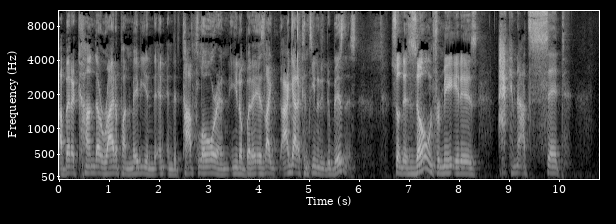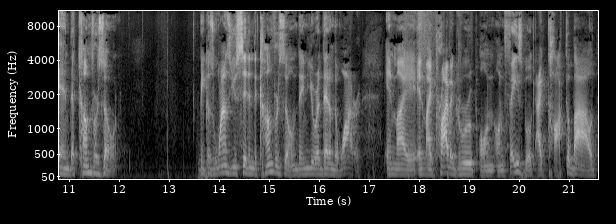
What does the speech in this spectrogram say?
a better condo right upon maybe in the, in, in the top floor, and you know. But it's like I gotta continue to do business. So the zone for me, it is I cannot sit in the comfort zone because once you sit in the comfort zone, then you are dead in the water. In my in my private group on on Facebook, I talked about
